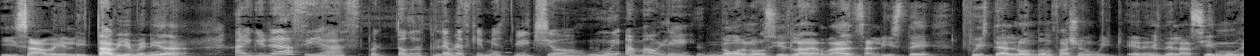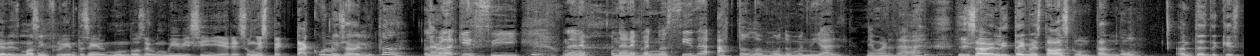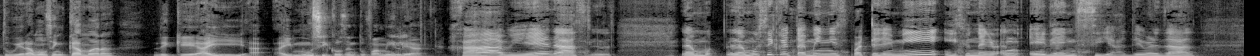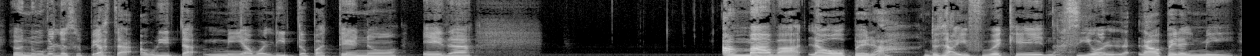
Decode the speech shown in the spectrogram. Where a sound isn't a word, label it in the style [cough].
Isabelita, bienvenida. Ay, gracias por todas las palabras que me has dicho. Muy amable. No, no, si es la verdad, saliste, fuiste a London Fashion Week, eres de las 100 mujeres más influyentes en el mundo según BBC, eres un espectáculo, Isabelita. La verdad que sí, una, una reconocida a todo el mundo mundial, de verdad. Isabelita, y me estabas contando antes de que estuviéramos en cámara de que hay, hay músicos en tu familia. Ja, vieras. La, la música también es parte de mí y es una gran herencia, de verdad. Yo nunca lo supe hasta ahorita. Mi abuelito paterno era... amaba la ópera. Entonces ahí fue que nació la, la ópera en mí.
